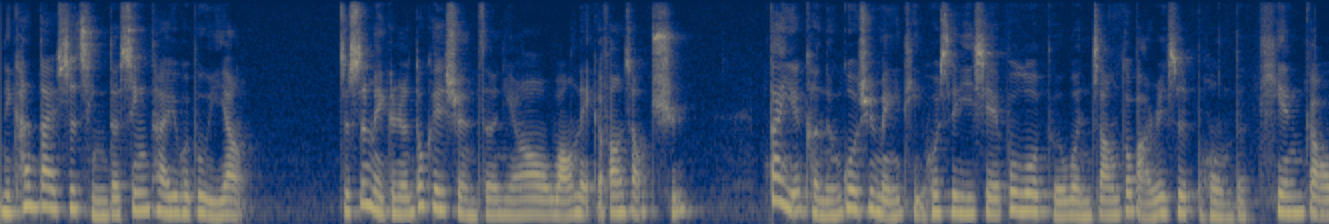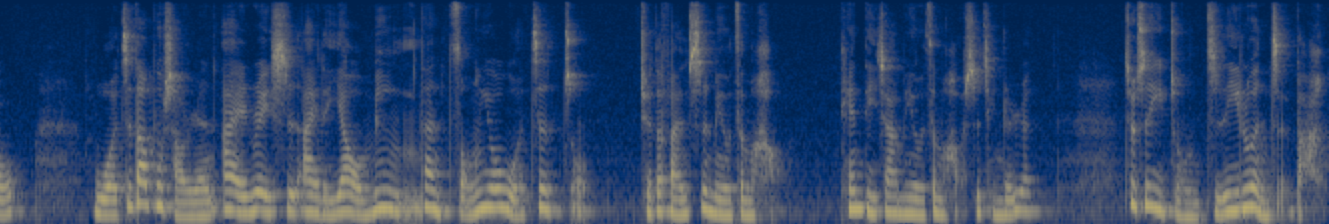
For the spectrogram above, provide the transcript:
你看待事情的心态又会不一样。只是每个人都可以选择你要往哪个方向去，但也可能过去媒体或是一些部落格文章都把瑞士捧得天高。我知道不少人爱瑞士爱得要命，但总有我这种觉得凡事没有这么好。天底下没有这么好事情的人，就是一种质疑论者吧，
